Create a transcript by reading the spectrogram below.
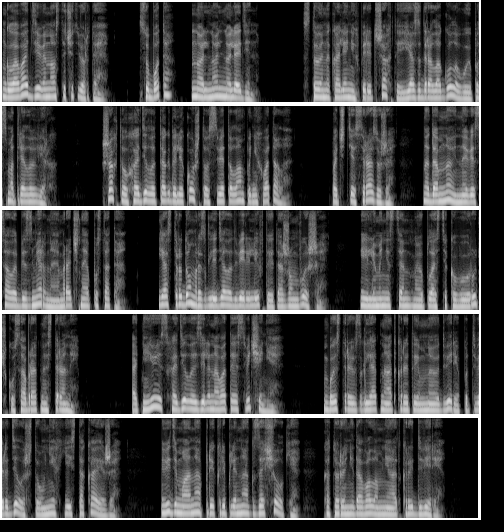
Глава 94. Суббота, 0001. Стоя на коленях перед шахтой, я задрала голову и посмотрела вверх. Шахта уходила так далеко, что света лампы не хватало. Почти сразу же надо мной нависала безмерная мрачная пустота. Я с трудом разглядела двери лифта этажом выше и люминесцентную пластиковую ручку с обратной стороны. От нее исходило зеленоватое свечение — Быстрый взгляд на открытые мною двери подтвердил, что у них есть такая же. Видимо, она прикреплена к защелке, которая не давала мне открыть двери.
